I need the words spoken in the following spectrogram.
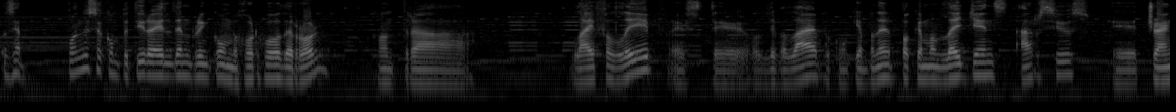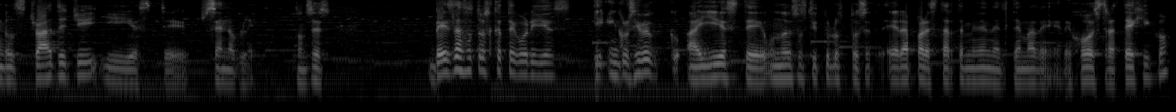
o sea pones a competir a Elden Ring como mejor juego de rol contra Life Alive, este, o Live Alive, o como quieran poner, Pokémon Legends, Arceus, eh, Triangle Strategy y este, Xenoblade. Entonces, ves las otras categorías Inclusive ahí este, uno de esos títulos pues era para estar también en el tema de, de juego estratégico.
